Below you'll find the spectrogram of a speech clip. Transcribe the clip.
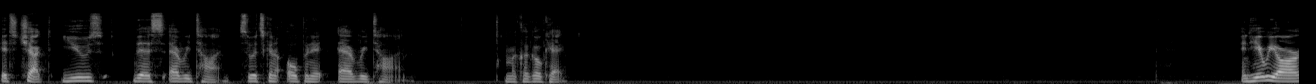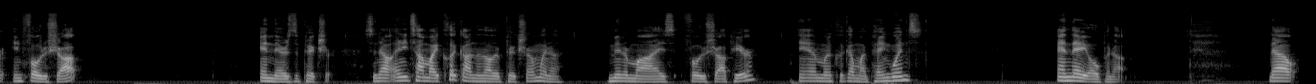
it's checked. Use this every time. So it's going to open it every time. I'm going to click OK. And here we are in Photoshop. And there's the picture. So now anytime I click on another picture, I'm going to minimize Photoshop here. And I'm going to click on my penguins. And they open up. Now,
